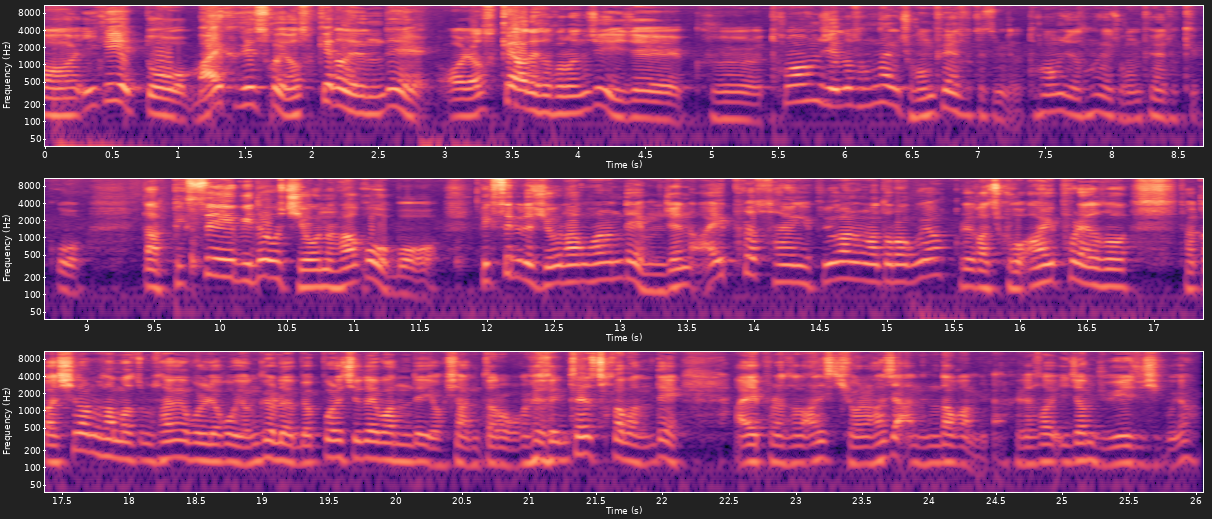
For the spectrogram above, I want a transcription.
어 이게 또 마이크 개수가 6개나 되는데 어 6개가 돼서 그런지 이제 그 통화음질도 상당히 좋은 편에 속했습니다. 통화음질도 상당히 좋은 편에 속했고 일단 빅스비도 지원을 하고 뭐 빅스비도 지원하고 하는데 문제는 아이폴에서 사용이 불가능하더라고요. 그래가지고 아이폴에서 잠깐 실험 삼아 좀 사용해 보려고 연결을 몇 번을 시도해 봤는데 역시 안 되더라고 그래서 인터넷 찾아봤는데 아이폰에서는 아직 지원을 하지 않는다고 합니다. 그래서 이 점 유의해 주시고요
